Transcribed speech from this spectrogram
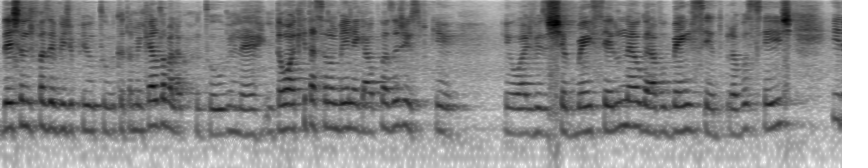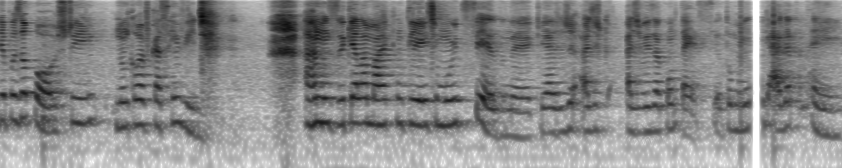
deixando de fazer vídeo pro YouTube, porque eu também quero trabalhar com o YouTube, né? Então aqui tá sendo bem legal por causa disso, porque eu às vezes chego bem cedo, né? Eu gravo bem cedo pra vocês e depois eu posto e nunca vai ficar sem vídeo. A não ser que ela marque um cliente muito cedo, né? Que às, às, às vezes acontece. Eu tô meio gaga também.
